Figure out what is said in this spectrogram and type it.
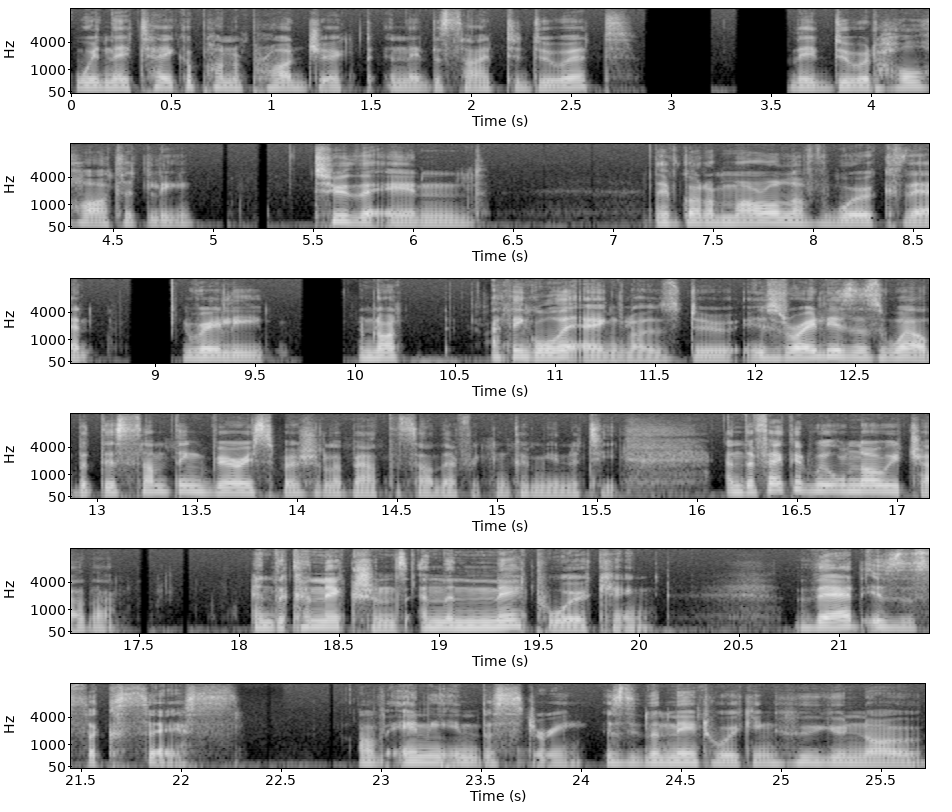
when they take upon a project and they decide to do it, they do it wholeheartedly to the end. They've got a moral of work that really I'm not, I think all the Anglos do, Israelis as well, but there's something very special about the South African community. And the fact that we all know each other and the connections and the networking, that is the success of any industry, is the networking, who you know.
